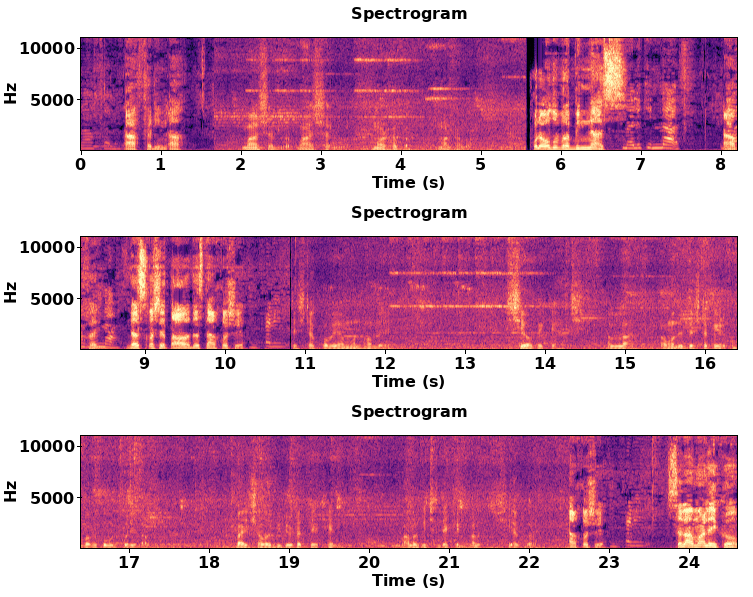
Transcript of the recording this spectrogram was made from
ما خلق آفرين آه মাশাল্লাহ মাশাল্লাহ মারহাবা মারহাবা قل أعوذ برب الناس ملك الناس إله عفوا الناس دس خشي طاو دس تان خشي দেশটা কবে এমন হবে সে অপেক্ষায় আছি। আল্লাহ আমাদের দেশটাকে এরকমভাবে কবুল করে দাও ভাই সবাই ভিডিওটা দেখেন ভালো কিছু দেখেন ভালো কিছু শেয়ার করেন। হ্যাঁ, সালাম আলাইকুম।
